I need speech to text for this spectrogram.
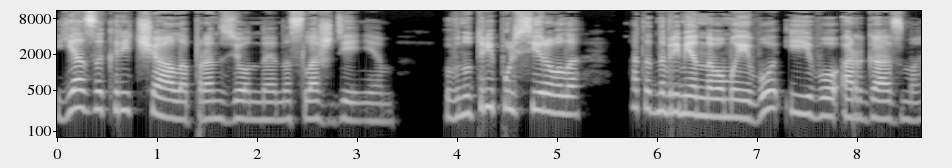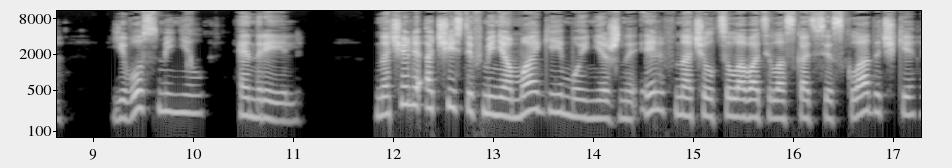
Я закричала, пронзенная наслаждением. Внутри пульсировало от одновременного моего и его оргазма. Его сменил Энриэль. Вначале очистив меня магией, мой нежный эльф начал целовать и ласкать все складочки,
